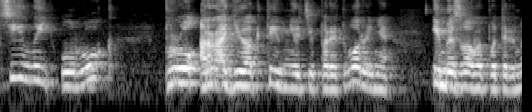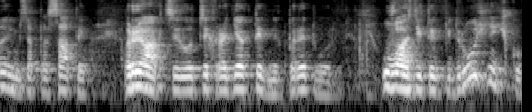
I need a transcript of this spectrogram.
цілий урок про радіоактивні оці перетворення, і ми з вами потренуємося писати реакції цих радіоактивних перетворень. У вас, діти, в підручничку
